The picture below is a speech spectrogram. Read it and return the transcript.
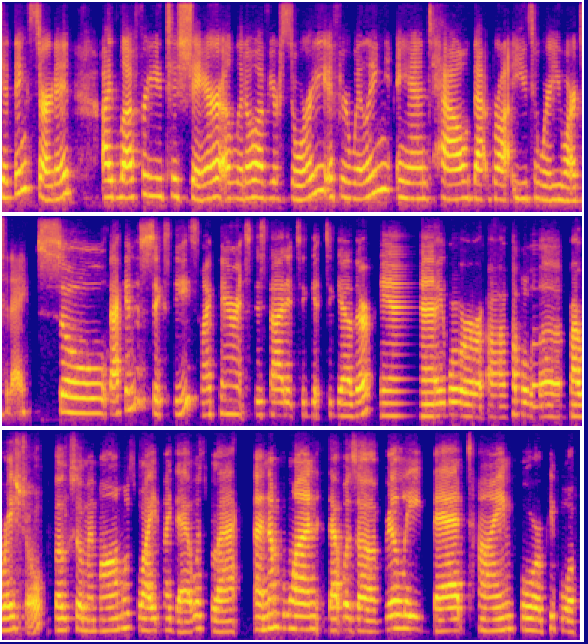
get things started, I'd love for you to share a little of your story, if you're willing, and how that brought you to where you are today. So, back in the 60s, my parents decided to get together, and they were a couple of biracial folks. So, my mom was white, my dad was black. Uh, number one, that was a really bad time for people of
